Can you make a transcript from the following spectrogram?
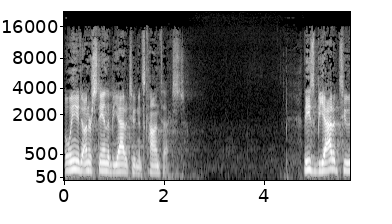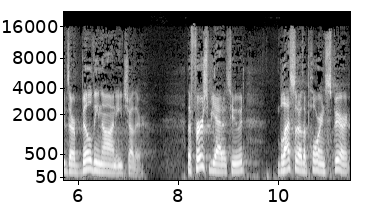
Well, we need to understand the Beatitude in its context. These Beatitudes are building on each other. The first Beatitude, blessed are the poor in spirit,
